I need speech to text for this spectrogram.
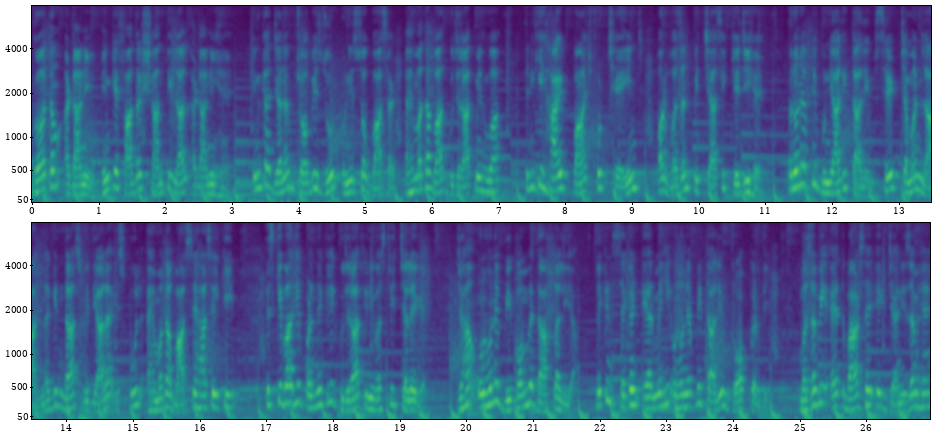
गौतम अडानी, इनके फादर शांति लाल अडानी हैं। इनका जन्म 24 जून उन्नीस सौ बासठ, अहमदाबाद, गुजरात में हुआ। इनकी हाइट 5 फुट 6 इंच और वज़न पिचासी के है। उन्होंने अपनी बुनियादी तालीम सेठ चमन लाल नगिन विद्यालय स्कूल अहमदाबाद से हासिल की। इसके बाद ये पढ़ने के लिए गुजरात यूनिवर्सिटी चले गए, जहाँ उन्होंने बीकॉम में दाखिला लिया। लेकिन सेकंड ईयर में ही उन्होंने अपनी तालीम ड्रॉप कर दी। मजहबी एतबार से एक जैनिज्म है।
